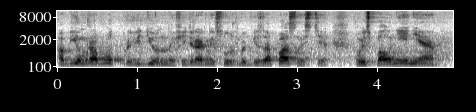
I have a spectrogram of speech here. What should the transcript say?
объем работ, проведенный Федеральной службой безопасности в исполнении Э,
